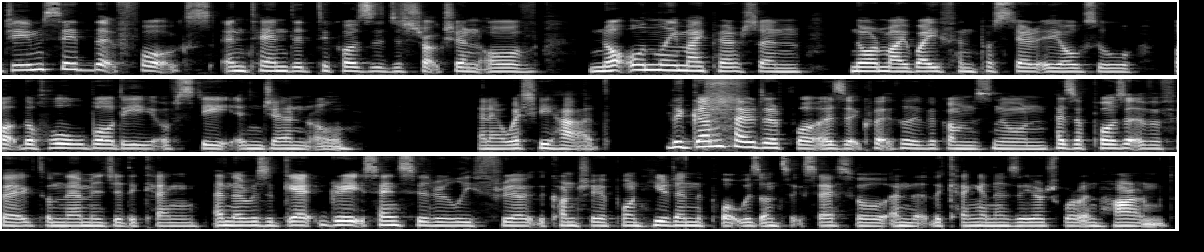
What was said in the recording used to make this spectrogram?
James said that Fawkes intended to cause the destruction of not only my person, nor my wife and posterity also, but the whole body of state in general. And I wish he had. The gunpowder plot, as it quickly becomes known, has a positive effect on the image of the king, and there was a ge- great sense of relief throughout the country upon hearing the plot was unsuccessful and that the king and his heirs were unharmed.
